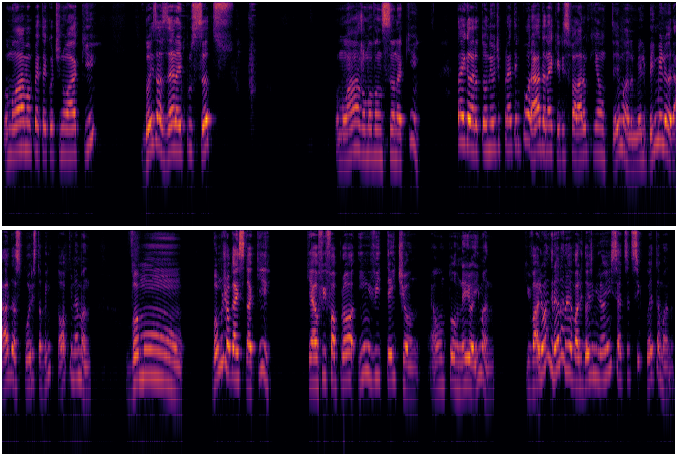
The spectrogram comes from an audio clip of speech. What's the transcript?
Vamos lá, vamos apertar e continuar aqui. 2 a 0 aí pro Santos. Vamos lá, vamos avançando aqui. Tá aí, galera, o torneio de pré-temporada, né? Que eles falaram que iam ter, mano. Ele bem melhorado, as cores tá bem top, né, mano? Vamos... Vamos jogar esse daqui, que é o FIFA Pro Invitation. É um torneio aí, mano, que vale uma grana, né? Vale 2 milhões e 750, mano.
